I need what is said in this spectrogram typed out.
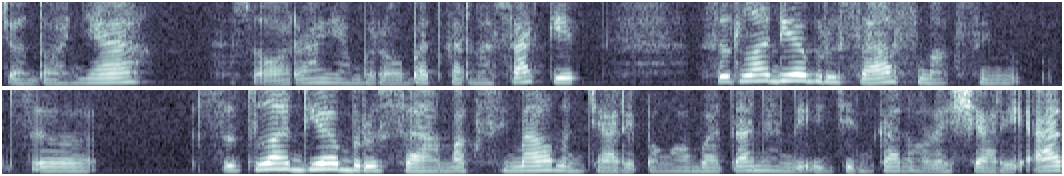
Contohnya, seseorang yang berobat karena sakit, setelah dia berusaha semaksim, se, setelah dia berusaha maksimal mencari pengobatan yang diizinkan oleh syariat,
